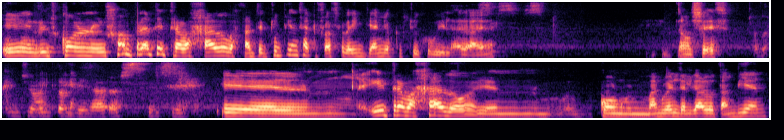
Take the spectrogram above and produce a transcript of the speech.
Eh, con Joan Prat he trabajado bastante. Tú piensas que yo hace 20 años que estoy jubilada, ¿eh? Sí, sí, sí. Entonces... Joan también, ahora sí, sí. Eh, he trabajado en, con Manuel Delgado también,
